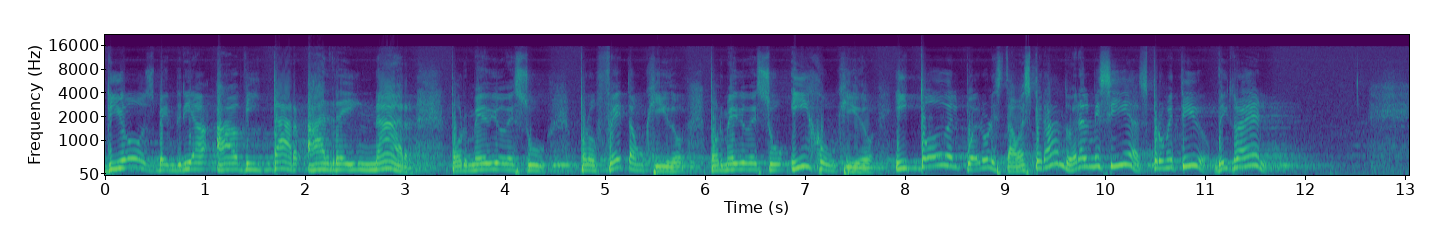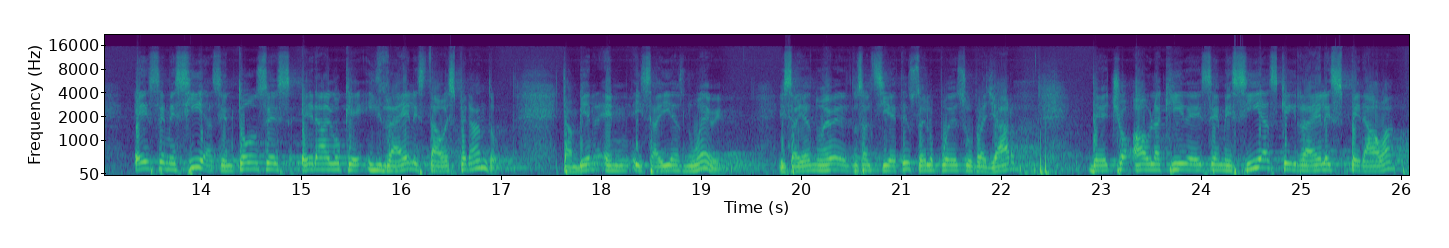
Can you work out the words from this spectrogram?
Dios vendría a habitar, a reinar por medio de su profeta ungido, por medio de su hijo ungido. Y todo el pueblo le estaba esperando. Era el Mesías prometido de Israel. Ese Mesías entonces era algo que Israel estaba esperando. También en Isaías 9, Isaías 9 del 2 al 7, usted lo puede subrayar. De hecho, habla aquí de ese Mesías que Israel esperaba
